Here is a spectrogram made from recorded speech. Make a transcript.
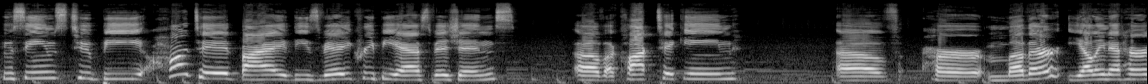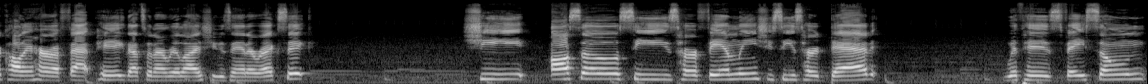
who seems to be haunted by these very creepy ass visions of a clock ticking, of her mother yelling at her, calling her a fat pig. That's when I realized she was anorexic. She also sees her family. She sees her dad with his face sewn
